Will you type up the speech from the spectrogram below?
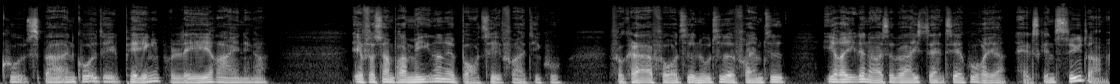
kunne spare en god del penge på lægeregninger, eftersom braminerne, bortset fra at de kunne forklare fortid, nutid og fremtid, i reglen også var i stand til at kurere alskens sygdomme,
